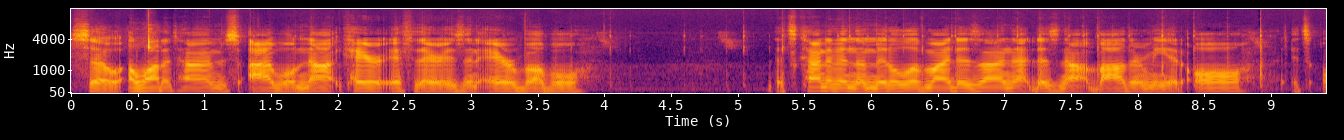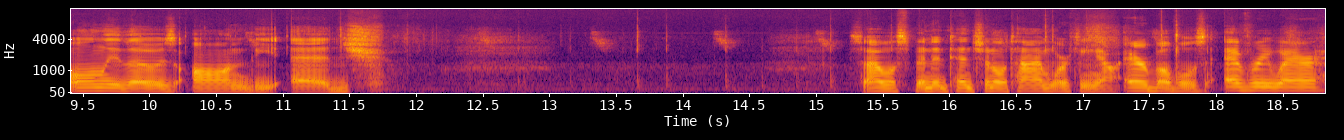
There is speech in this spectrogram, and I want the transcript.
So a lot of times I will not care if there is an air bubble that's kind of in the middle of my design. That does not bother me at all. It's only those on the edge. So I will spend intentional time working out air bubbles everywhere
